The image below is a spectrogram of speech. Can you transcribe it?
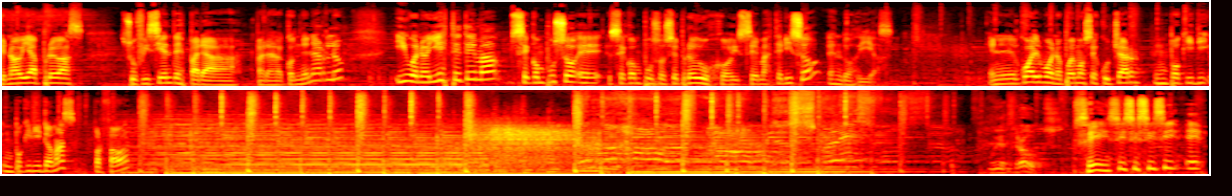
que no había pruebas suficientes para, para condenarlo. Y bueno, y este tema se compuso, eh, se compuso, se produjo y se masterizó en dos días. En el cual, bueno, podemos escuchar un, poquiti- un poquitito más, por favor. Muy Strokes. Sí, sí, sí, sí, sí. Eh,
